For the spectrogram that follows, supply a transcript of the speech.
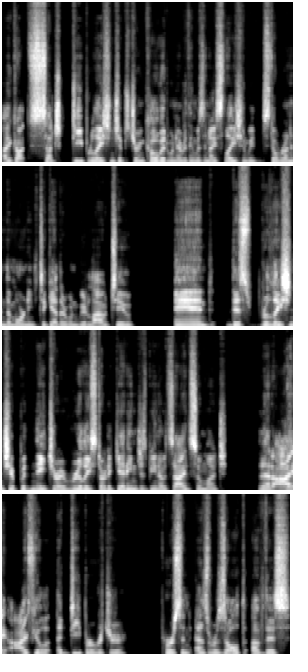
I got such deep relationships during COVID when everything was in isolation. We'd still run in the mornings together when we were allowed to. And this relationship with nature, I really started getting just being outside so much that I I feel a deeper, richer person as a result of this,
